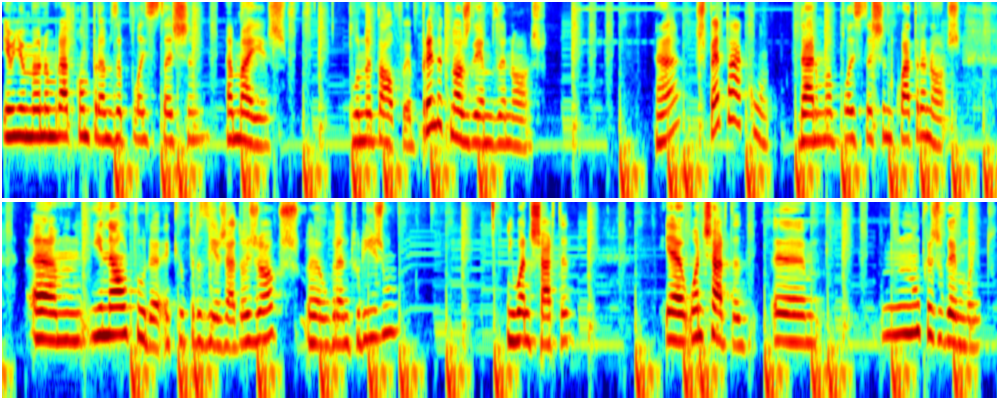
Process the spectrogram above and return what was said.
eu e o meu namorado compramos a PlayStation a meias pelo Natal. Foi a prenda que nós demos a nós. Hã? Espetáculo! Dar uma PlayStation 4 a nós. Um, e na altura aquilo trazia já dois jogos: uh, o Gran Turismo e o Uncharted. Uh, o Uncharted nunca joguei muito,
